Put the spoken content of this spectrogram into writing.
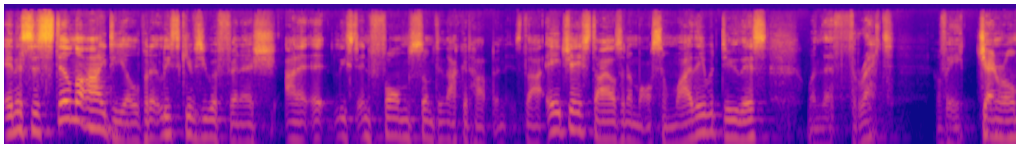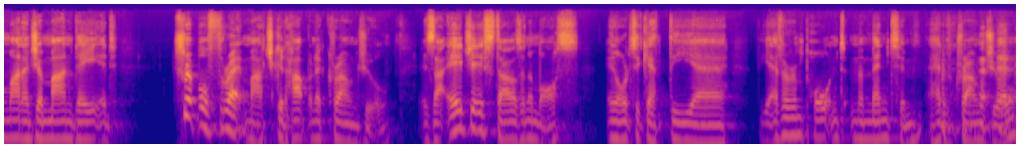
and this is still not ideal, but at least gives you a finish and it at least informs something that could happen, is that AJ Styles and Omos and why they would do this when the threat of a general manager mandated triple threat match could happen at Crown Jewel is that AJ Styles and Omos, in order to get the uh, the ever important momentum ahead of Crown Jewel,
